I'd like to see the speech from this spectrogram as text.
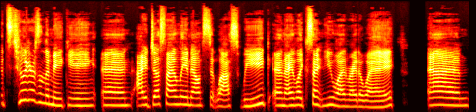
it's two years in the making and I just finally announced it last week and I like sent you one right away. And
